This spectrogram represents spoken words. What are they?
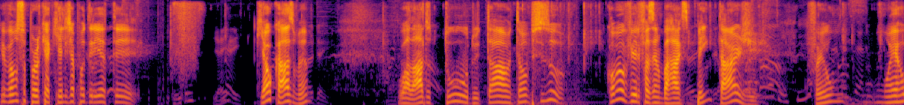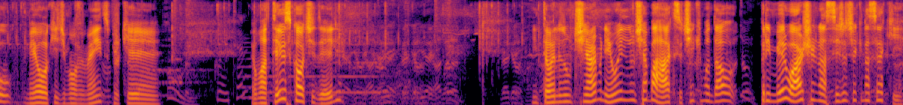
E vamos supor que aqui ele já poderia ter... Que é o caso mesmo. O alado tudo e tal. Então eu preciso... Como eu vi ele fazendo barracks bem tarde, foi um, um erro meu aqui de movimentos, porque eu matei o scout dele. Então ele não tinha arma nenhuma, ele não tinha barracks. Eu tinha que mandar o primeiro Archer nascer, já tinha que nascer aqui.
